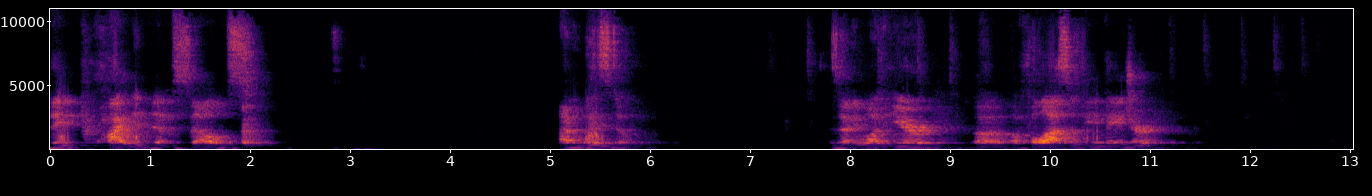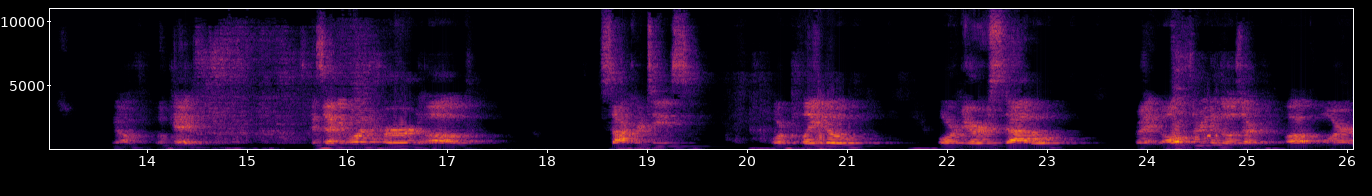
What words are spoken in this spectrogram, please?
they prided themselves on wisdom. Is anyone here uh, a philosophy major? No? Okay. Has anyone heard of Socrates or Plato or Aristotle? Right? All three of those are, uh, were,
